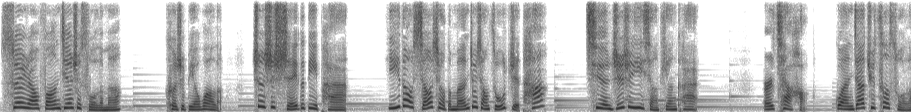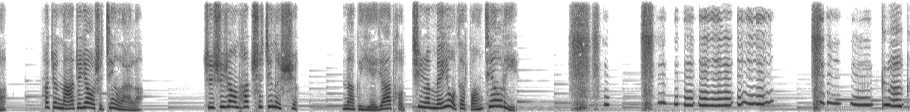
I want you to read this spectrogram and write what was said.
虽然房间是锁了门，可是别忘了，这是谁的地盘？一道小小的门就想阻止他，简直是异想天开。而恰好管家去厕所了，他就拿着钥匙进来了。只是让他吃惊的是，那个野丫头竟然没有在房间里。哥哥，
